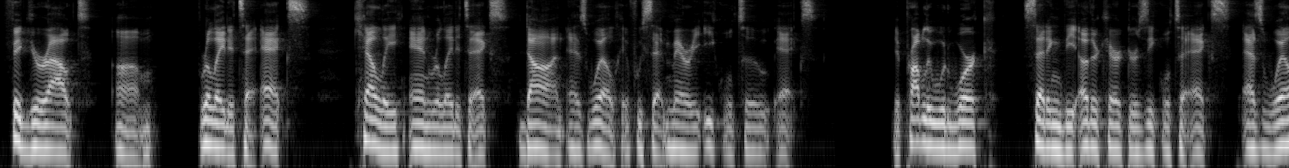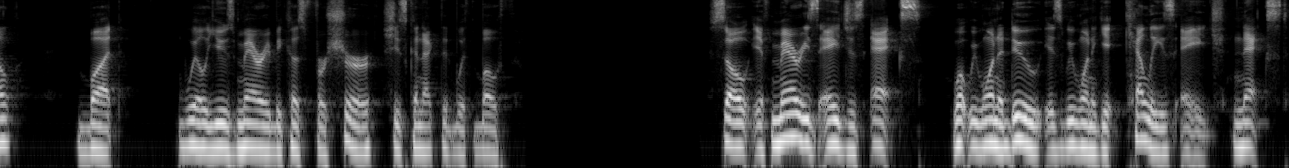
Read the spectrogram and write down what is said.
figure out um, related to X, Kelly, and related to X, Don as well, if we set Mary equal to X. It probably would work setting the other characters equal to X as well, but we'll use Mary because for sure she's connected with both. So if Mary's age is X, what we want to do is we want to get Kelly's age next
